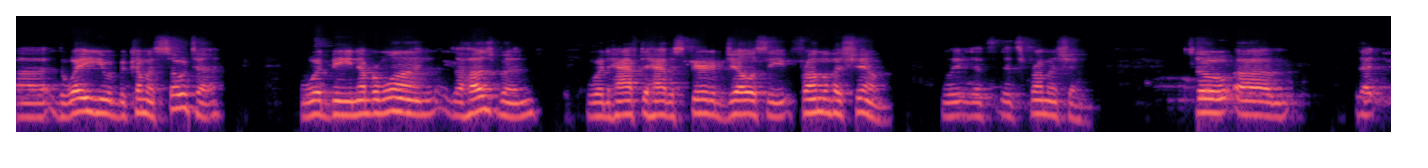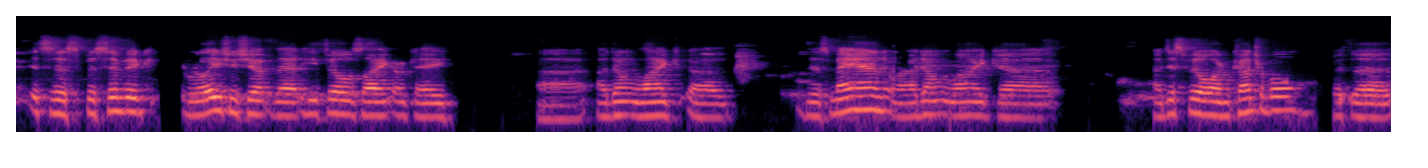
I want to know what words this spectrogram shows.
uh, the way you would become a sota would be number one, the husband would have to have a spirit of jealousy from Hashem. That's, that's from Hashem. So um, that it's a specific relationship that he feels like, okay, uh, I don't like uh, this man, or I don't like, uh, I just feel uncomfortable with uh,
